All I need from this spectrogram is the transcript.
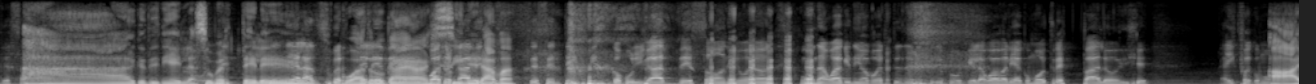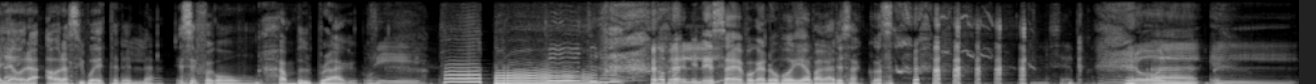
de esa... Ah, que teníais la super Ten- tele tenía la super 4K, tele de 4K Cinerama. de 65 pulgadas de Sony, weón. Una weá que no iba a poder tener en ese tiempo porque la weá valía como tres palos. Y dije, ahí fue como... Ah, y ahora, ahora sí puedes tenerla. Ese fue como un humble brag. un- Sí. No, pero el- En esa época no podía pagar esas cosas. en esa época. Pero Ah. el, el-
